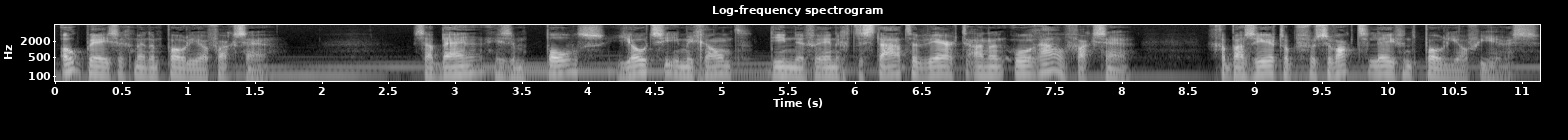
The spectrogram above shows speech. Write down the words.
ook bezig met een poliovaccin. Sabin is een Pools-Joodse immigrant die in de Verenigde Staten werkt aan een oraal vaccin, gebaseerd op verzwakt levend poliovirus.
